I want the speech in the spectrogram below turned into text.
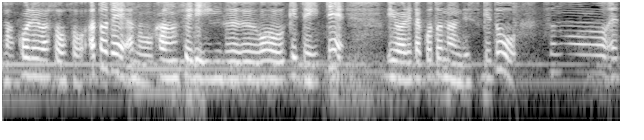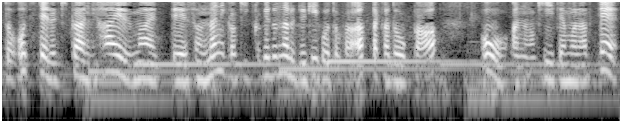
まあ、これはそうそう。後で、あの、カウンセリングを受けていて言われたことなんですけど、そのえっと、落ちてる期間に入る前って、その何かきっかけとなる出来事があったかどうかを、あの、聞いてもらって、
